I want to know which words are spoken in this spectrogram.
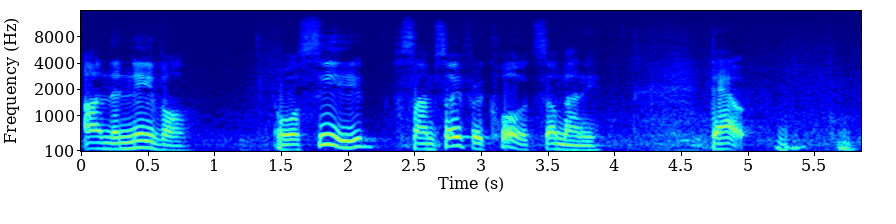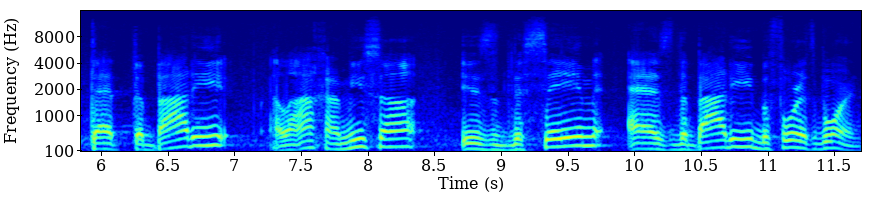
on the navel. We'll see, Sam Sofer quotes somebody, that, that the body, Alachar Misa, is the same as the body before it's born.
